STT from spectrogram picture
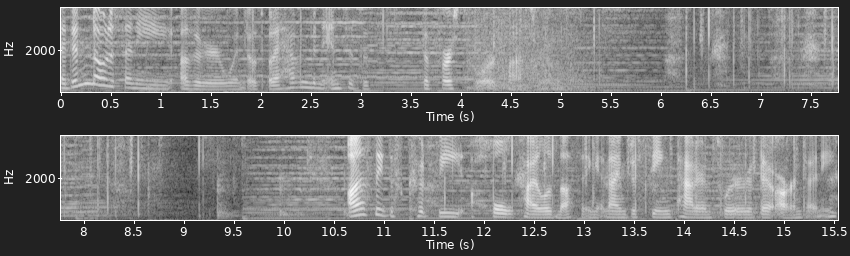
I didn't notice any other windows, but I haven't been into the, th the first floor classrooms. Honestly, this could be a whole pile of nothing, and I'm just seeing patterns where there aren't any.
